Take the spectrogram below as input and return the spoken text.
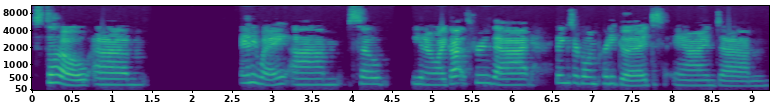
so, um, anyway, um, so, you know, I got through that. Things are going pretty good. And, um,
